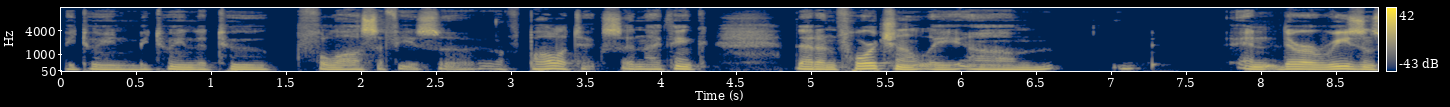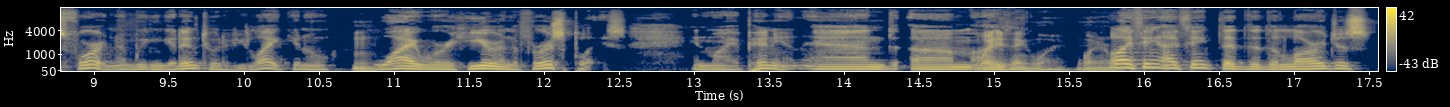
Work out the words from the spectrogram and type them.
between between the two philosophies of, of politics. And I think that unfortunately, um, and there are reasons for it, and we can get into it if you like. You know hmm. why we're here in the first place, in my opinion. And um, why do you think why? why well, I think I think that the, the largest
